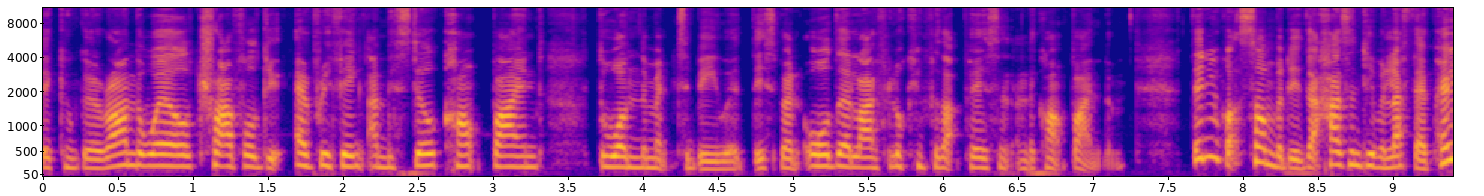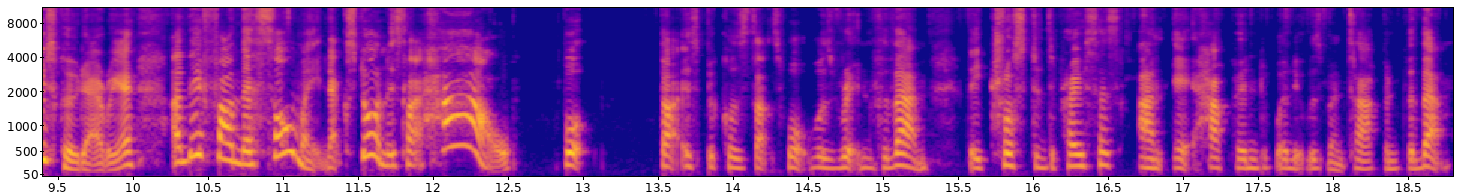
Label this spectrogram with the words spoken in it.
They can go around the world, travel, do everything, and they still can't find the one they're meant to be with. They spend all their life looking for that person and they can't find them. Then you've got somebody that hasn't even left their postcode area and they found their soulmate next door. And it's like, how? But that is because that's what was written for them. They trusted the process and it happened when it was meant to happen for them.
